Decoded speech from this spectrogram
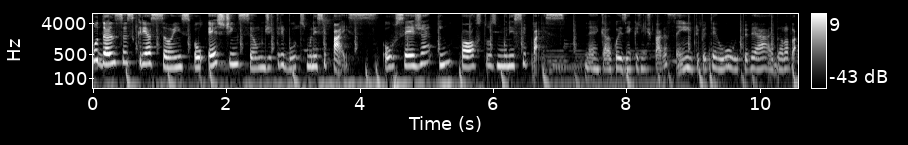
Mudanças, criações ou extinção de tributos municipais, ou seja, impostos municipais, né? Aquela coisinha que a gente paga sempre, IPTU, IPVA e blá blá blá.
